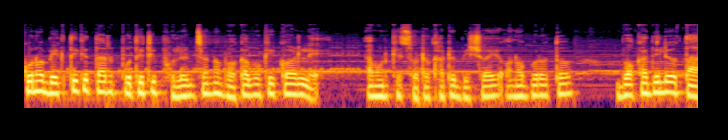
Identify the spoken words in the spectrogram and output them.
কোনো ব্যক্তিকে তার প্রতিটি ফুলের জন্য বকাবকি করলে এমনকি ছোটোখাটো বিষয়ে অনবরত বকা দিলেও তা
